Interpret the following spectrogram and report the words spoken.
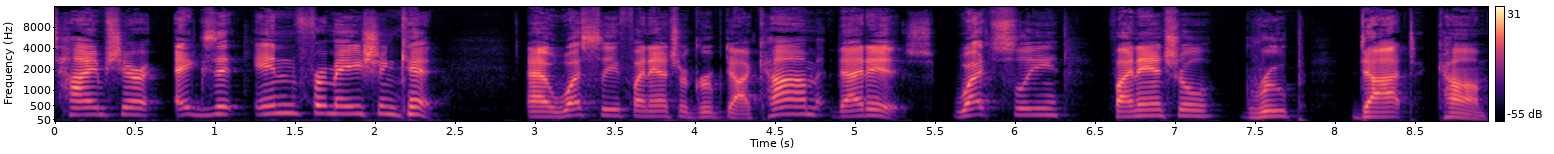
timeshare exit information kit at wesleyfinancialgroup.com. That is wesleyfinancialgroup.com.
